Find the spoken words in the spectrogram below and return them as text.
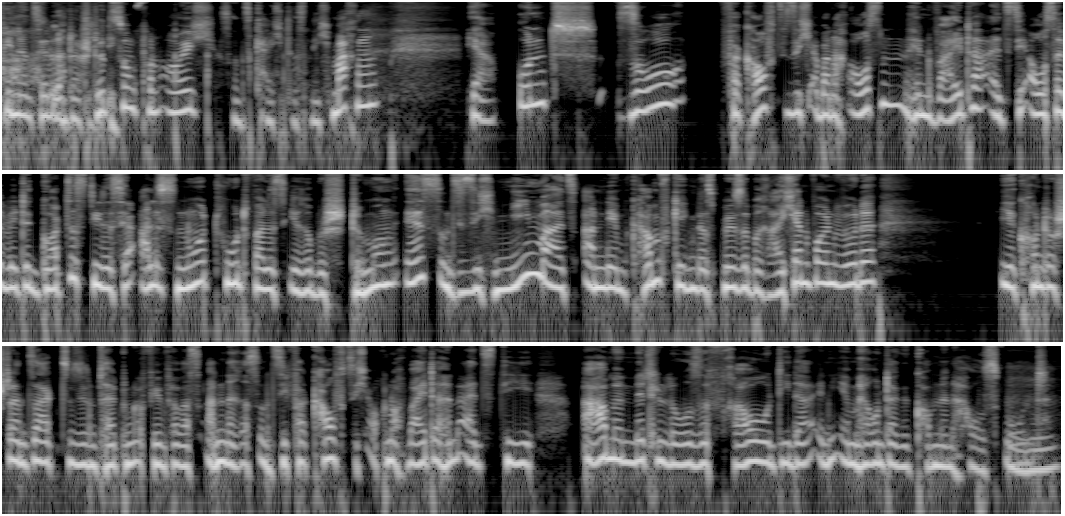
finanzielle Unterstützung von euch, sonst kann ich das nicht machen. Ja, und so verkauft sie sich aber nach außen hin weiter als die Auserwählte Gottes, die das ja alles nur tut, weil es ihre Bestimmung ist und sie sich niemals an dem Kampf gegen das Böse bereichern wollen würde. Ihr Kontostand sagt zu diesem Zeitpunkt auf jeden Fall was anderes und sie verkauft sich auch noch weiterhin als die arme, mittellose Frau, die da in ihrem heruntergekommenen Haus wohnt. Mhm.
